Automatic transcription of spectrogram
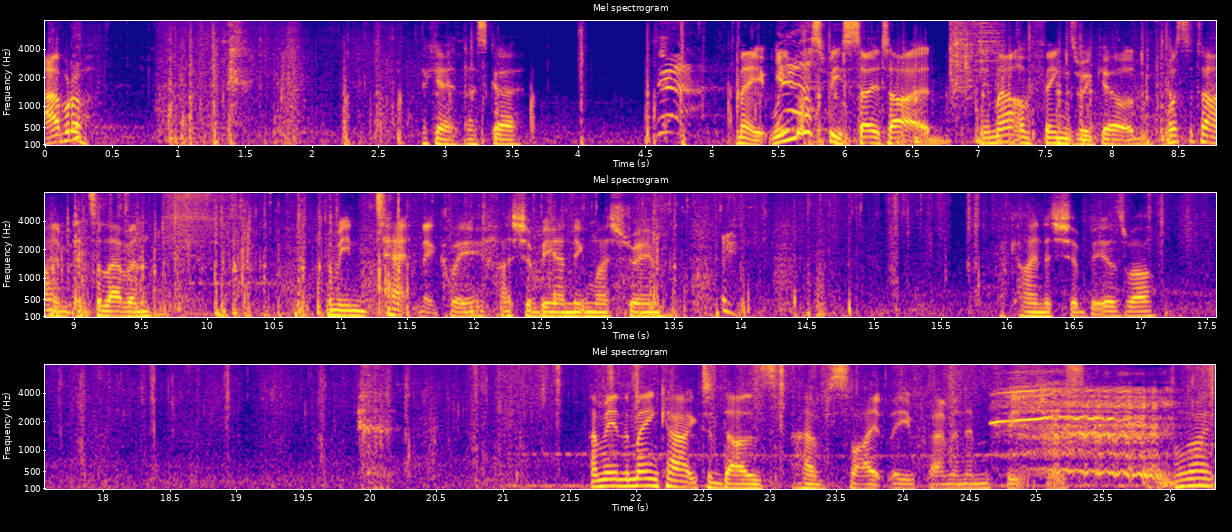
Agro. Okay, let's go. Mate, we must be so tired. The amount of things we killed. What's the time? It's 11. I mean, technically, I should be ending my stream. I kinda should be as well. I mean, the main character does have slightly feminine features. Alright,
